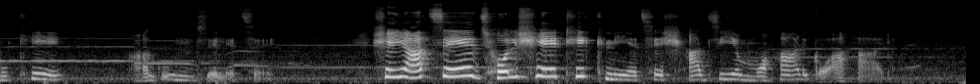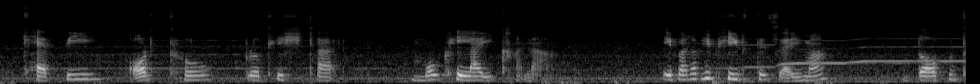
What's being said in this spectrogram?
মুখে আগুন জ্বেলেছে। সেই আছে ঝলসে ঠিক নিয়েছে সাজিয়ে মহার্গ আহার। খ্যাতি, অর্থ, প্রতিষ্ঠার মোঘলাই খানা এবার আমি ফিরতে চাই, মা। দগ্ধ,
